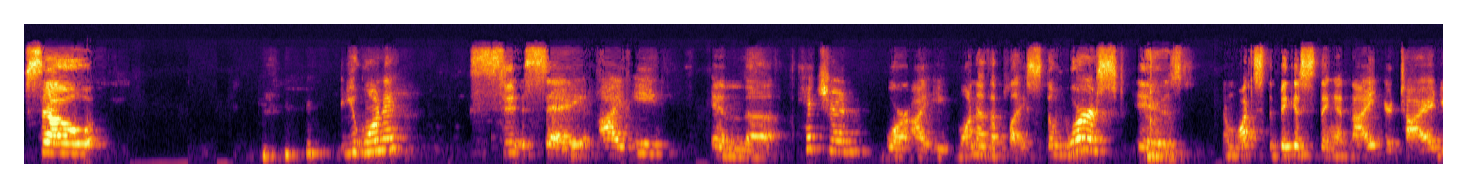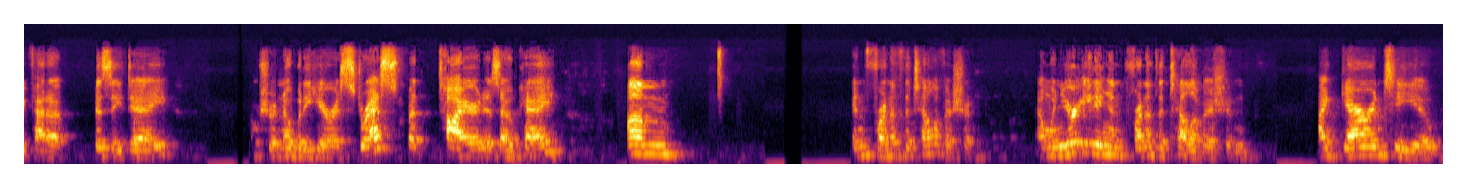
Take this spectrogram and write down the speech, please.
So you want to say, I eat in the kitchen or I eat one other place. The worst is, and what's the biggest thing at night? You're tired, you've had a busy day. I'm sure nobody here is stressed, but tired is okay. Um, in front of the television. And when you're eating in front of the television, I guarantee you,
